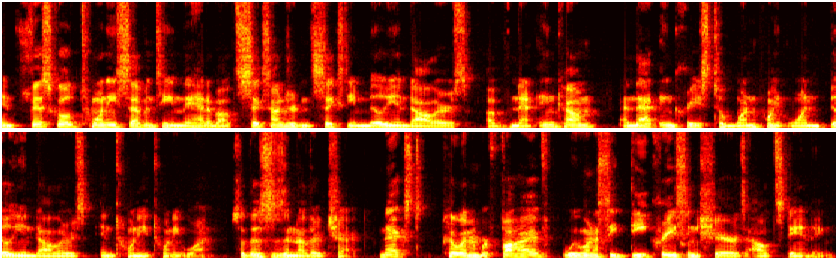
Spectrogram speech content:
In fiscal 2017, they had about $660 million of net income, and that increased to $1.1 billion in 2021. So this is another check. Next, pillar number five, we want to see decreasing shares outstanding.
